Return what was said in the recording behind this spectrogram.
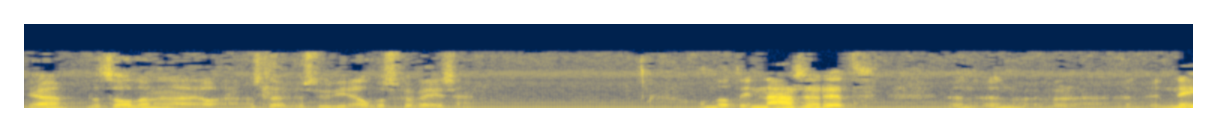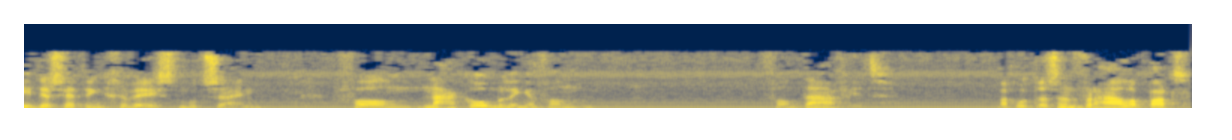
Ja, dat zal dan een, een, studie elders geweest zijn. Omdat in Nazareth een, een, een, nederzetting geweest moet zijn van nakomelingen van van David. Maar goed, dat is een verhaal apart.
